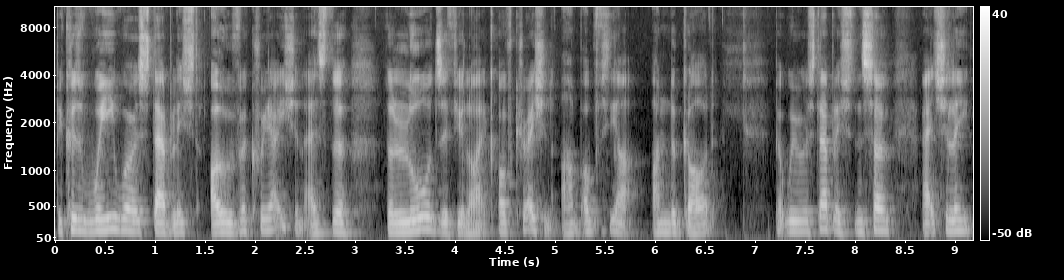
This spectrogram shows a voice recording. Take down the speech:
Because we were established over creation as the, the lords, if you like, of creation. Um, obviously, uh, under God, but we were established. And so, actually,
